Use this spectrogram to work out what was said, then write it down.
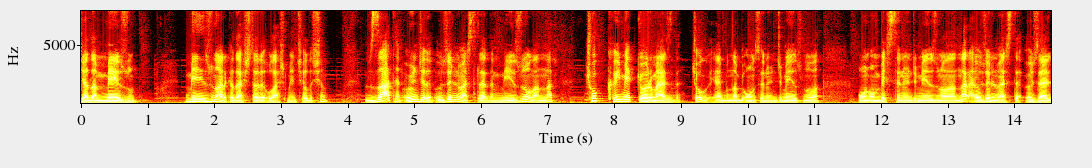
ya da mezun. Mezun arkadaşlara ulaşmaya çalışın. Zaten önceden özel üniversitelerden mezun olanlar çok kıymet görmezdi. Çok yani bundan bir 10 sene önce mezun olan 10-15 sene önce mezun olanlar "E, özel üniversite, özel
